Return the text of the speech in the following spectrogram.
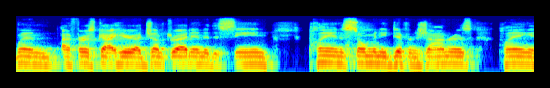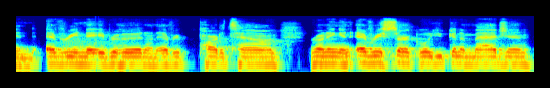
when I first got here, I jumped right into the scene, playing so many different genres, playing in every neighborhood, on every part of town, running in every circle you can imagine,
